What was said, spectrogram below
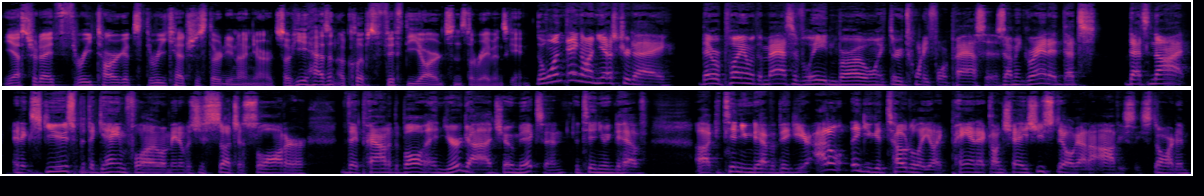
Yesterday, three targets, three catches, 39 yards. So he hasn't eclipsed 50 yards since the Ravens game. The one thing on yesterday, they were playing with a massive lead, and Burrow only threw 24 passes. I mean, granted, that's that's not an excuse, but the game flow. I mean, it was just such a slaughter. They pounded the ball, and your guy Joe Mixon continuing to have uh, continuing to have a big year. I don't think you could totally like panic on Chase. You still got to obviously start him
